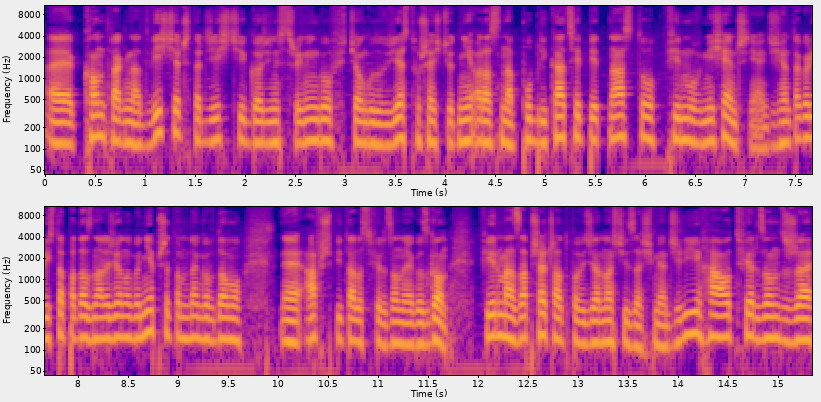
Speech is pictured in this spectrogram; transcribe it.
e, kontrakt na 240 godzin streamingu w ciągu 26 dni oraz na publikację 15 filmów miesięcznie. 10 listopada znaleziono go nieprzytomnego w domu, e, a w szpitalu stwierdzono jego zgon. Firma zaprzecza odpowiedzialności za śmierć Lee Hao, twierdząc, że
